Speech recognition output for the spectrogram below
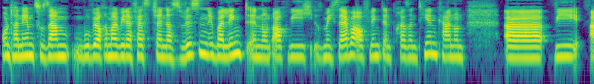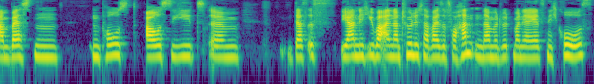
Unternehmen zusammen, wo wir auch immer wieder feststellen, das Wissen über LinkedIn und auch wie ich mich selber auf LinkedIn präsentieren kann und äh, wie am besten ein Post aussieht, ähm, das ist ja nicht überall natürlicherweise vorhanden. Damit wird man ja jetzt nicht groß.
